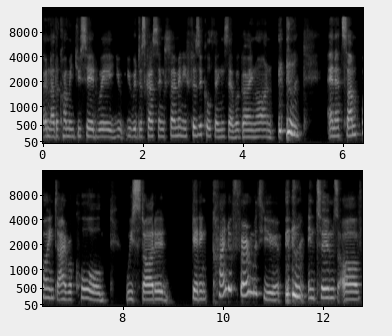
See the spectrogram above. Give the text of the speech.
another comment you said where you, you were discussing so many physical things that were going on. and at some point, I recall we started getting kind of firm with you in terms of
